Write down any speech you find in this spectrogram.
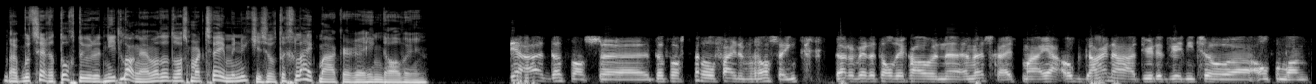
Maar ik moet zeggen, toch duurde het niet lang hè. Want het was maar twee minuutjes of de gelijkmaker hing er alweer in. Ja, dat was, uh, dat was wel een fijne verrassing. Daardoor werd het alweer gauw een, een wedstrijd. Maar ja, ook daarna duurde het weer niet zo uh, al te lang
